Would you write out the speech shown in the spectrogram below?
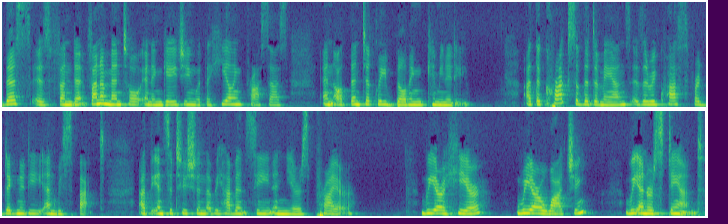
This is funda- fundamental in engaging with the healing process and authentically building community. At the crux of the demands is a request for dignity and respect at the institution that we haven't seen in years prior. We are here, we are watching, we understand.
